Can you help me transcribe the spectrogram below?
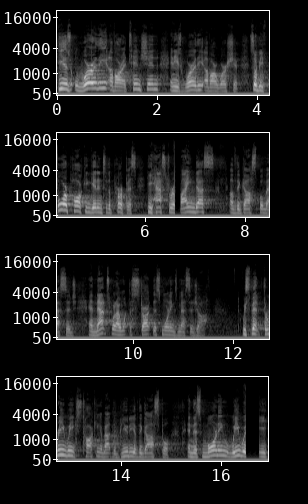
He is worthy of our attention and he's worthy of our worship. So before Paul can get into the purpose, he has to remind us of the gospel message. And that's what I want to start this morning's message off. We spent three weeks talking about the beauty of the gospel, and this morning we would be,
